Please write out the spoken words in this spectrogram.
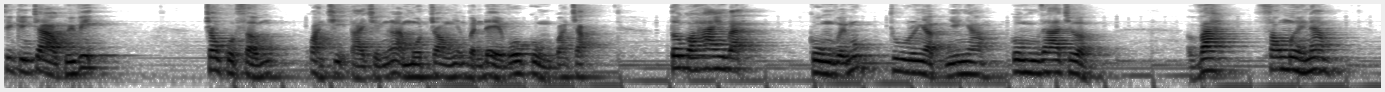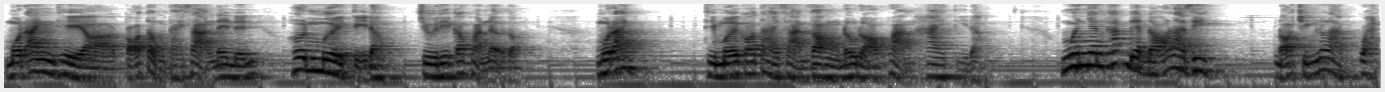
Xin kính chào quý vị. Trong cuộc sống, quản trị tài chính là một trong những vấn đề vô cùng quan trọng. Tôi có hai anh bạn cùng với mức thu nhập như nhau, cùng ra trường. Và sau 10 năm, một anh thì ờ, có tổng tài sản lên đến hơn 10 tỷ đồng, trừ đi các khoản nợ rồi. Một anh thì mới có tài sản dòng đâu đó khoảng 2 tỷ đồng. Nguyên nhân khác biệt đó là gì? Đó chính là quản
